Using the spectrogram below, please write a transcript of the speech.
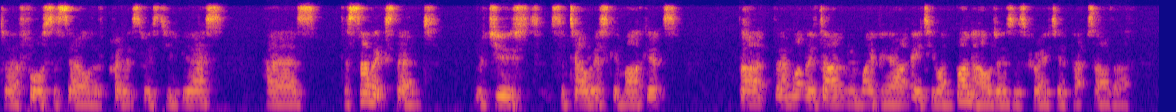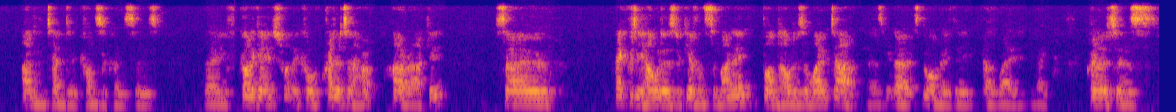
to force the sale of Credit Suisse to UBS has to some extent reduced tail risk in markets. But then what they've done in wiping out AT1 bondholders has created perhaps other unintended consequences. They've gone against what they call creditor hierarchy. So equity holders are given some money, bondholders are wiped out. As we know, it's normally the other way. You know, creditors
